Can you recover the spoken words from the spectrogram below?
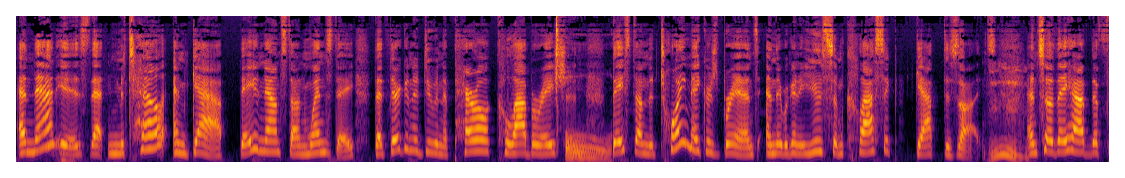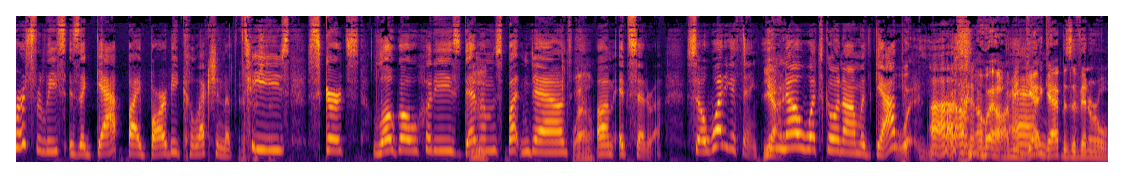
and that is that Mattel and Gap. They announced on Wednesday that they're going to do an apparel collaboration based on the toy makers' brands, and they were going to use some classic Gap designs. Mm. And so they have the first release is a Gap by Barbie collection of tees, skirts, logo hoodies, denims, button downs, Mm. Wow. um, etc. So what do you think? Do Yeah. you know what's going on with Gap? Um, well, I mean, and- Gap is a venerable,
